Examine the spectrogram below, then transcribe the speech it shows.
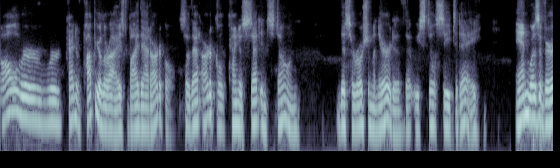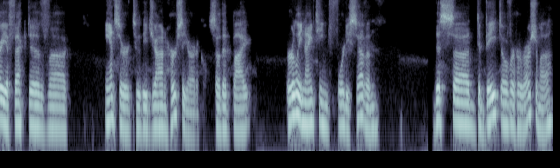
all were were kind of popularized by that article. So that article kind of set in stone this Hiroshima narrative that we still see today, and was a very effective uh, answer to the John Hersey article. So that by early 1947, this uh, debate over Hiroshima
